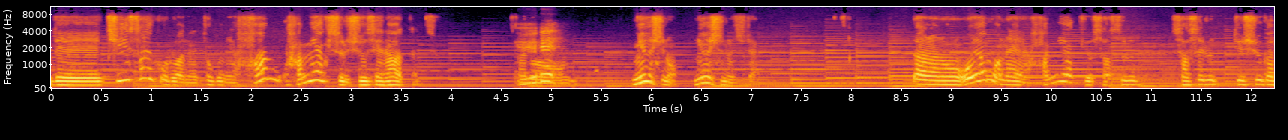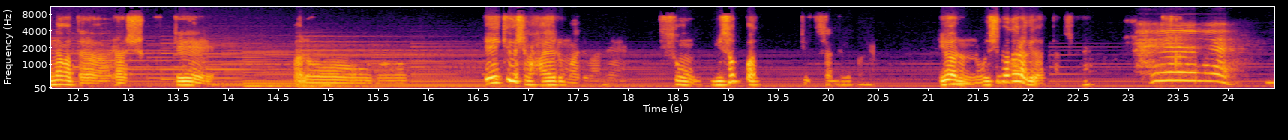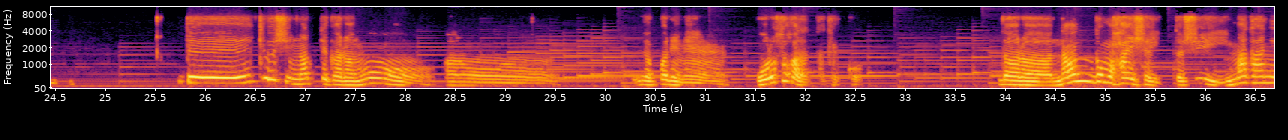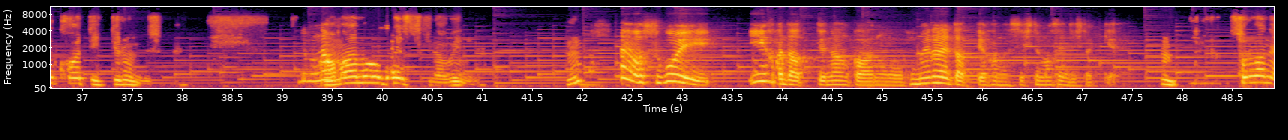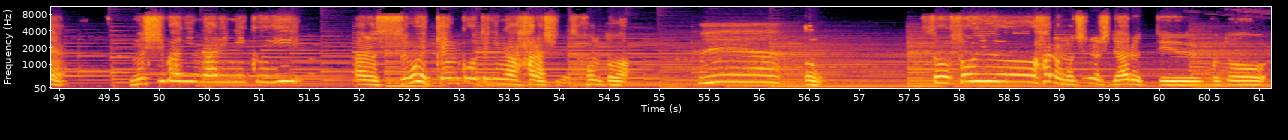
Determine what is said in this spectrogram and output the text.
ーで、小さい頃はね、特に歯歯磨きする習性なかったんですよ。あのえ乳歯の、乳歯の時代。だから、あの、親もね、歯磨きをさせる、させるっていう習慣なかったらしくて、あのー永久歯が生えるまではね、そう、みそっぱって言ってたんだけどね、いわゆる虫歯だらけだったんですよね。へえ。で、永久歯になってからも、あのーやっぱりね、おろそかだった、結構。だから、何度も歯医者行ったし、未だにこうやって行ってるんですよね。でも甘いもの大好きな上にね。前はすごいいい肌ってなんかあの褒められたっていう話してませんでしたっけ？それはね、虫歯になりにくい、あの、すごい健康的な歯らしいです、本当は。へえ。そう、そういう歯の持ち主であるっていうこと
